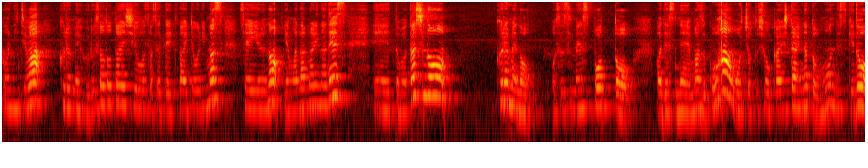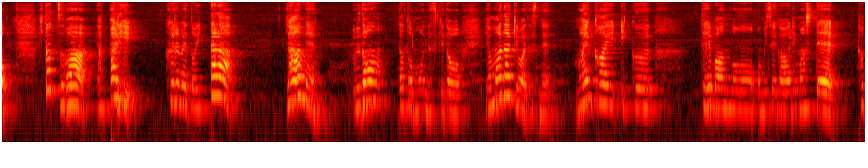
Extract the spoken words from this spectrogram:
ん、こんにちは。久留米ふるさと大使をさせていただいております。声優の山田まりなです。えー、っと、私の久留米のおすすめスポットはですね、まずご飯をちょっと紹介したいなと思うんですけど、一つは、やっぱり、久留米と言ったら、ラーメン、うどんだと思うんですけど、山田家はですね、毎回行く定番のお店がありまして、例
